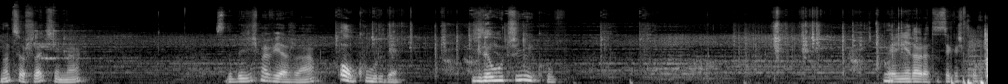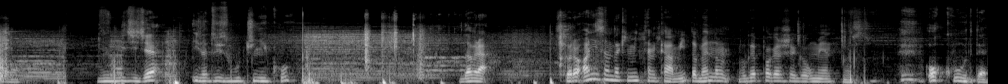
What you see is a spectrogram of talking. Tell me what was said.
No cóż, lecimy. Zdobyliśmy wieżę. O kurde! Ile łuczników! Ej, nie dobra, to jest jakaś pochwała. Wy widzicie, ile tu jest łuczników? Dobra. Skoro oni są takimi tankami, to będą... W ogóle pokaż jego umiejętność. O kurde,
